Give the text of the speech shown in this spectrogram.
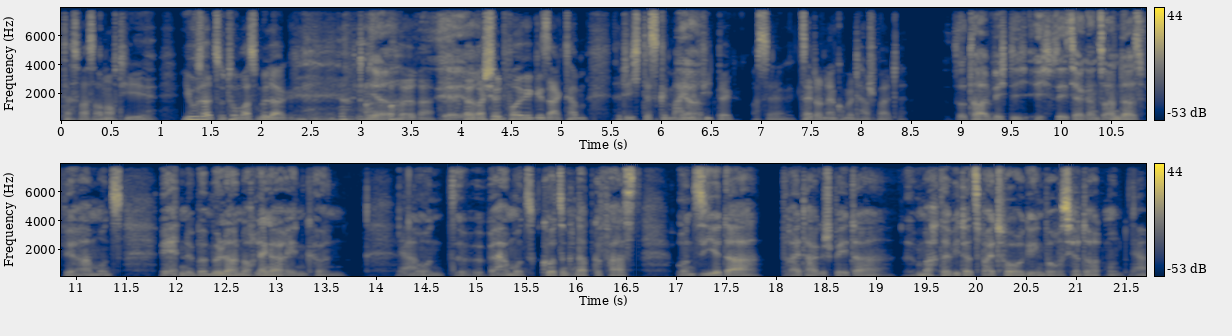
das, was auch noch die User zu Thomas Müller ja, eurer, ja, ja. eurer schönen Folge gesagt haben, natürlich das gemeine Feedback aus der Zeit Online-Kommentarspalte. Total wichtig. Ich sehe es ja ganz anders. Wir haben uns, wir hätten über Müller noch länger reden können. Ja. Und äh, wir haben uns kurz und knapp gefasst und siehe da, drei Tage später macht er wieder zwei Tore gegen Borussia Dortmund. Ja,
